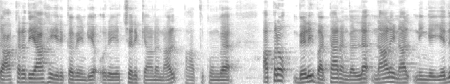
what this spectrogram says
ஜாக்கிரதையாக இருக்க வேண்டிய ஒரு எச்சரிக்கையான நாள் பார்த்துக்கோங்க அப்புறம் வெளி வட்டாரங்களில் நாளை நாள் நீங்கள் எது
